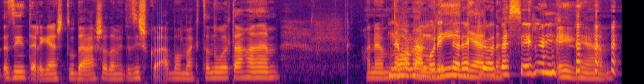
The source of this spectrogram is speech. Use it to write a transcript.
az intelligens tudásod, amit az iskolában megtanultál, hanem, hanem nem a memoriterekről beszélünk. Igen,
